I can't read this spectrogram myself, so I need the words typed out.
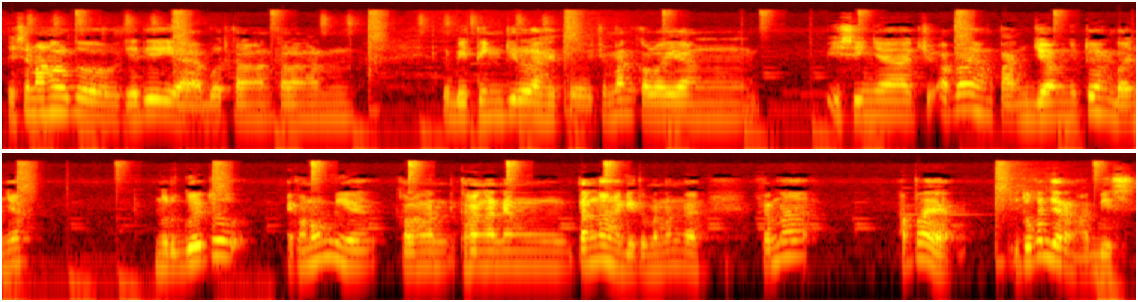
biasanya mahal tuh. Jadi ya buat kalangan-kalangan lebih tinggi lah itu. Cuman kalau yang isinya apa yang panjang itu yang banyak menurut gue itu ekonomi ya. Kalangan kalangan yang tengah gitu menengah. Karena apa ya? Itu kan jarang habis.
